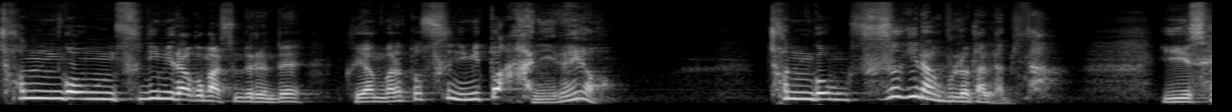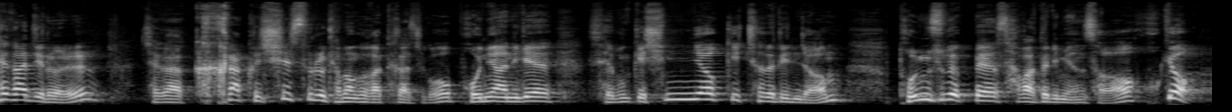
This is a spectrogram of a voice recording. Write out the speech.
천공 스님이라고 말씀드렸는데 그 양반은 또 스님이 또 아니래요. 천공 스승이라고 불러달랍니다. 이 세 가지를 제가 크나큰 실수를 겸한 것 같아가지고 본의 아니게 세 분께 심력 끼쳐드린 점 돈수백 배 사과드리면서 혹여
